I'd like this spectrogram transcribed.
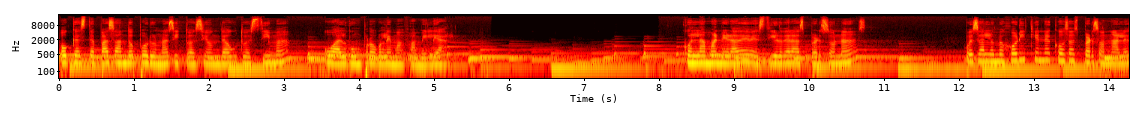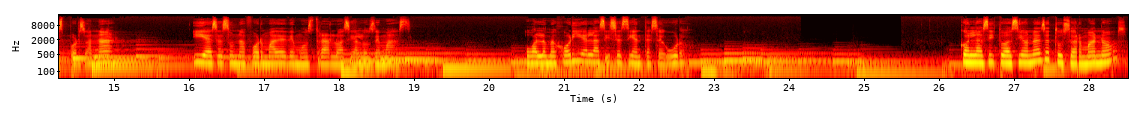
o que esté pasando por una situación de autoestima o algún problema familiar con la manera de vestir de las personas, pues a lo mejor y tiene cosas personales por sanar y esa es una forma de demostrarlo hacia los demás. O a lo mejor y él así se siente seguro. Con las situaciones de tus hermanos,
